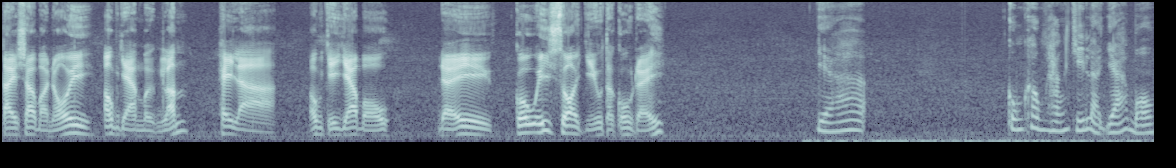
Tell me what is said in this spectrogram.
Tại sao bà nói ông già mừng lắm? Hay là ông chị giả bộ Để cố ý xoa dịu thằng con rể. Dạ. Cũng không hẳn chỉ là giả bộ.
